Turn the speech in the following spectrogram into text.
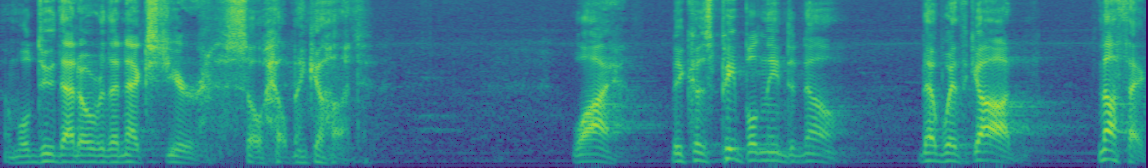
And we'll do that over the next year. So help me God. Why? Because people need to know that with God, nothing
